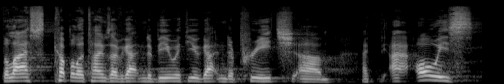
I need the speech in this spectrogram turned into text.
The last couple of times I've gotten to be with you, gotten to preach, um, I, I always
